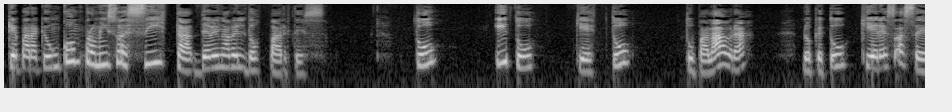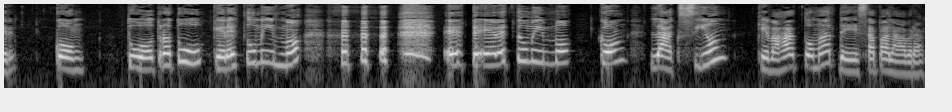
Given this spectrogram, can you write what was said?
que para que un compromiso exista deben haber dos partes. Tú y tú, que es tú, tu palabra, lo que tú quieres hacer con tu otro tú, que eres tú mismo, este eres tú mismo con la acción que vas a tomar de esa palabra.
